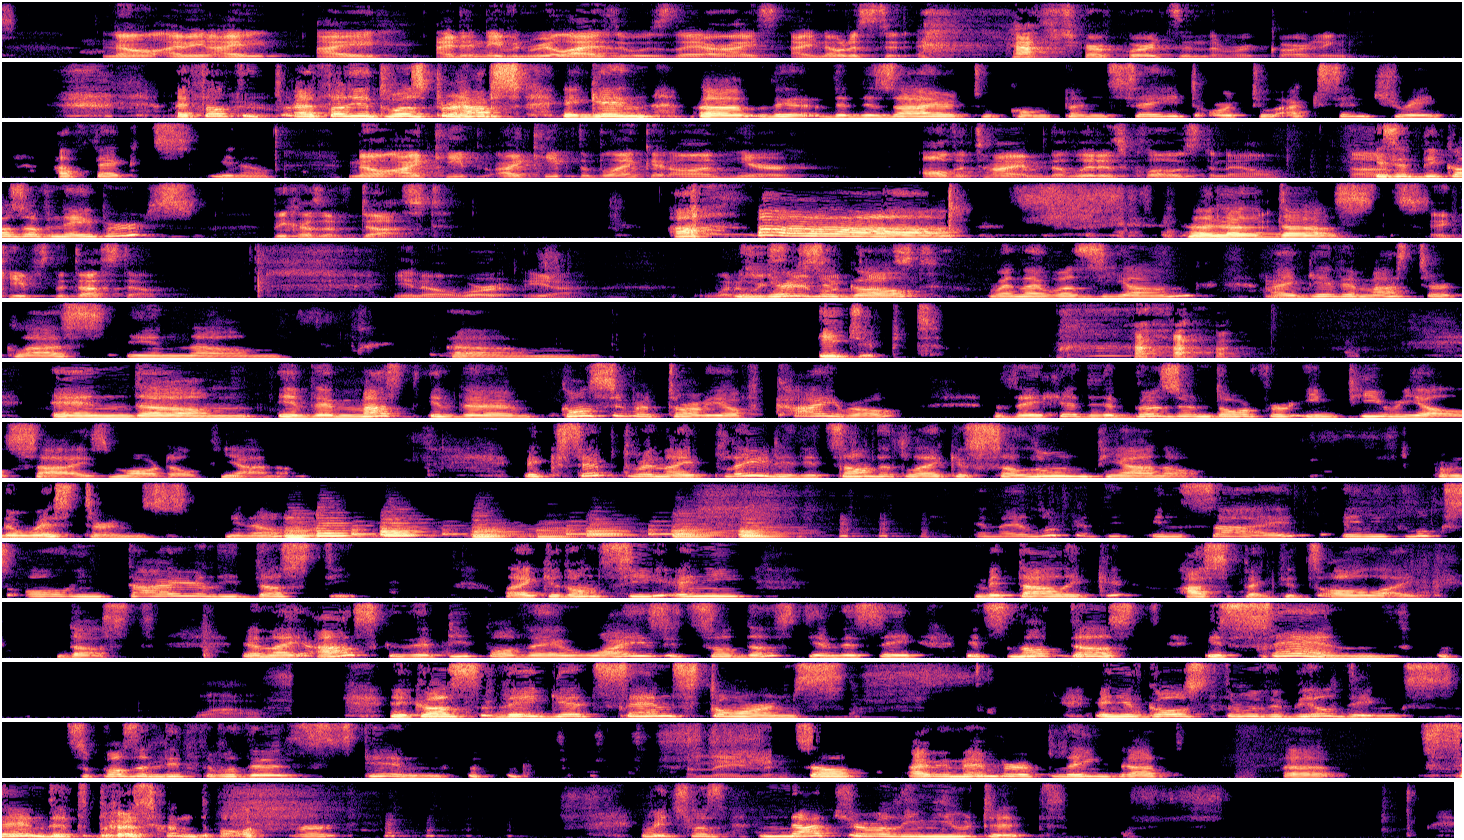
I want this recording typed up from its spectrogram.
No, I mean I I I didn't even realize it was there. I I noticed it afterwards in the recording. I thought it, I thought it was perhaps again uh, the the desire to compensate or to accentuate affects, you know. No, I keep I keep the blanket on here all the time. The lid is closed now. Um, is it because of neighbors? Because of dust. Ah, la dust. It keeps the dust out. You know, we're yeah. We Years ago, dust? when I was young, I gave a master class in um, um, Egypt. and um, in the must in the conservatory of Cairo, they had the Bösendorfer imperial size model piano except when I played it, it sounded like a saloon piano from the westerns, you know? and I look at it inside and it looks all entirely dusty. Like you don't see any metallic aspect, it's all like dust. And I ask the people there, why is it so dusty? And they say, it's not dust, it's sand. Because they get sandstorms and it goes through the buildings, supposedly through the skin. Amazing. So I remember playing that uh, sanded Bösendorfer, which was naturally muted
